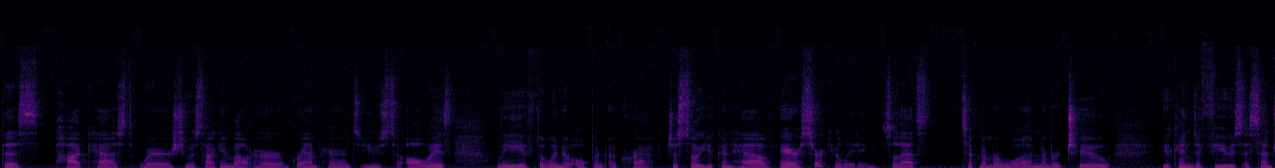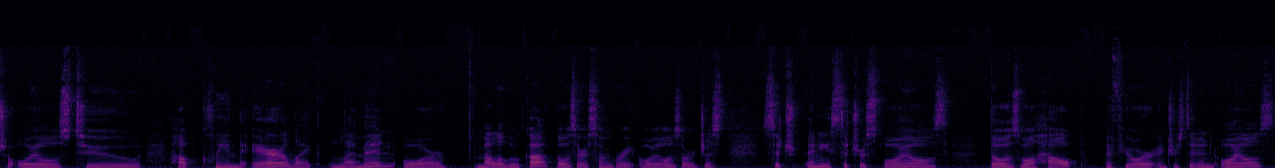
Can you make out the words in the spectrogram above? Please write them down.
this podcast where she was talking about her grandparents used to always leave the window open a crack just so you can have air circulating. So that's tip number one. Number two you can diffuse essential oils to help clean the air, like lemon or melaleuca. Those are some great oils, or just cit- any citrus oils. Those will help. If you're interested in oils,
